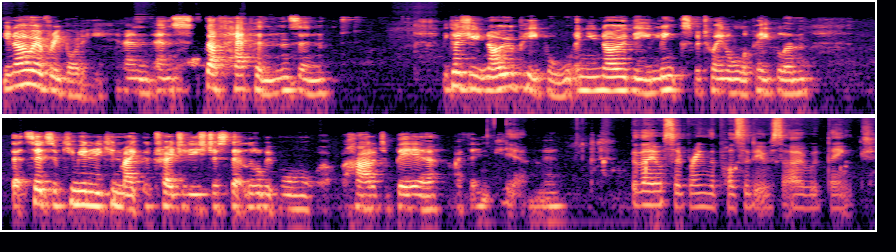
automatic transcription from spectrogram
You know everybody and, and stuff happens and because you know people and you know the links between all the people and that sense of community can make the tragedies just that little bit more harder to bear, I think. Yeah. yeah. But they also bring the positives, I would think.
